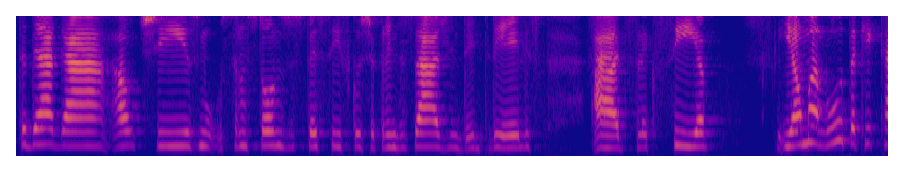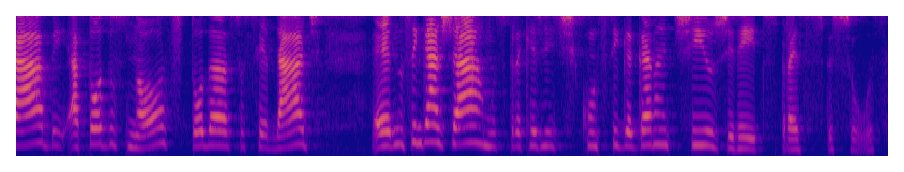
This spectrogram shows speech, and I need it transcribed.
TDAH, autismo, os transtornos específicos de aprendizagem, dentre eles a dislexia. E é uma luta que cabe a todos nós, toda a sociedade, é, nos engajarmos para que a gente consiga garantir os direitos para essas pessoas.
